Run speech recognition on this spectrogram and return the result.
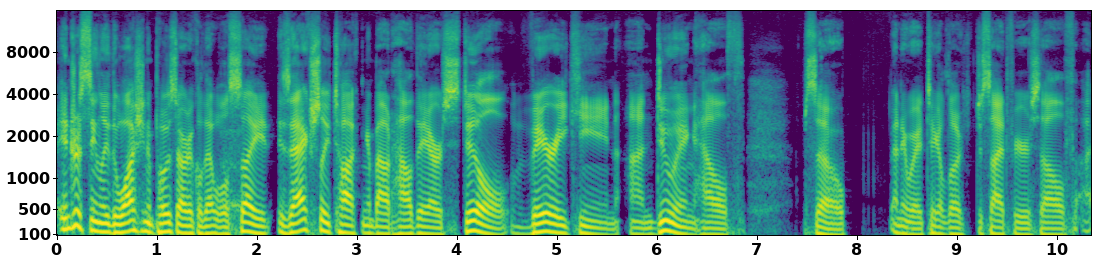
interestingly, the Washington Post article that we'll cite is actually talking about how they are still very keen on doing health. So anyway, take a look, decide for yourself. I,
